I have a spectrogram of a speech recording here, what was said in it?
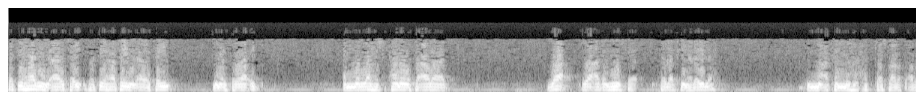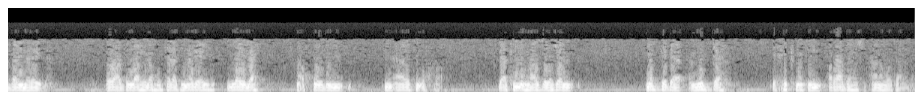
ففي هذه الآيتين ففي هاتين الآيتين من الفوائد أن الله سبحانه وتعالى وعد موسى ثلاثين ليلة ثم أتمها حتى صارت أربعين ليلة. ووعد الله له ثلاثين ليلة مأخوذ من آية أخرى. لكنه عز وجل مدد المدة بحكمة أرادها سبحانه وتعالى.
